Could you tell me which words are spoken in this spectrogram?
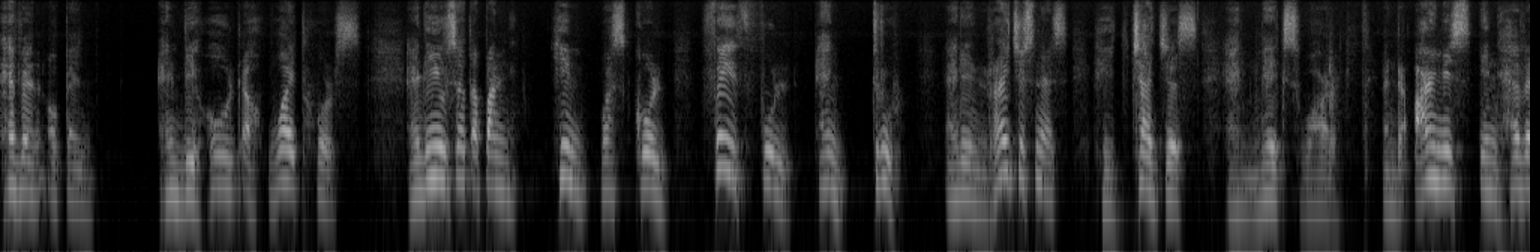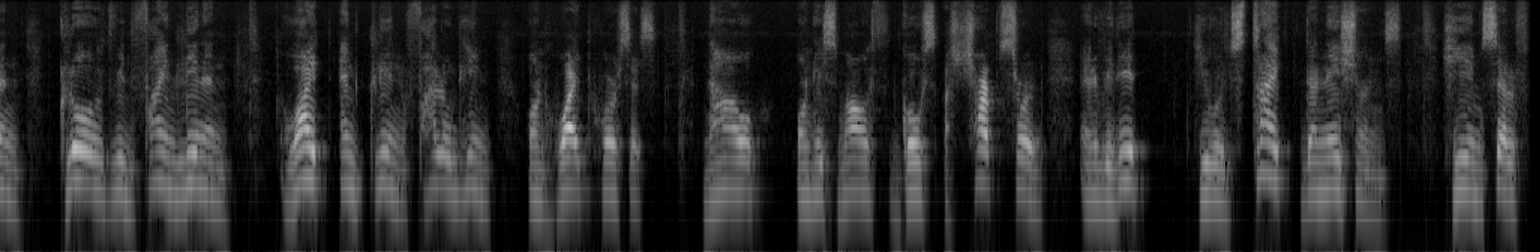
heaven open, and behold a white horse, and he who sat upon him was called faithful and true, and in righteousness he judges and makes war. And the armies in heaven, clothed with fine linen, white and clean, followed him on white horses. Now on his mouth goes a sharp sword, and with it he would strike the nations. He himself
